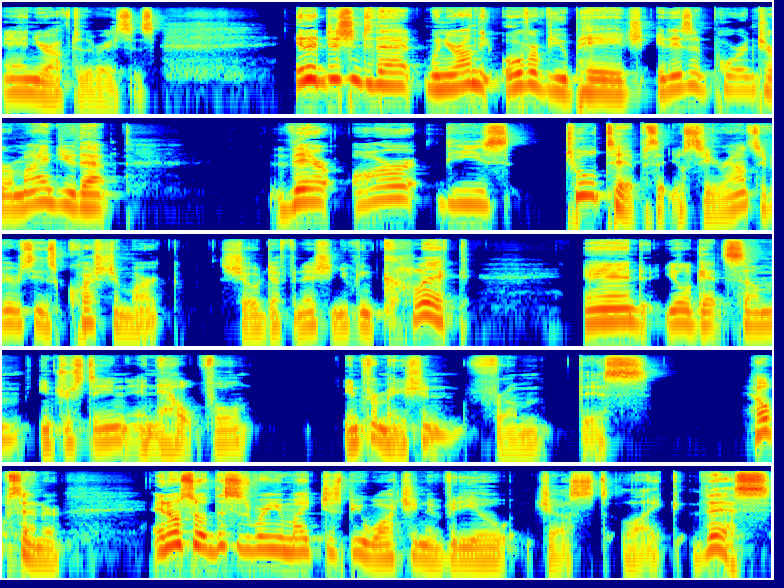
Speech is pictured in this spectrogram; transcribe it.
and you're off to the races. In addition to that, when you're on the overview page, it is important to remind you that there are these tooltips that you'll see around. So if you ever see this question mark, show definition, you can click and you'll get some interesting and helpful information from this help center. And also, this is where you might just be watching a video just like this.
